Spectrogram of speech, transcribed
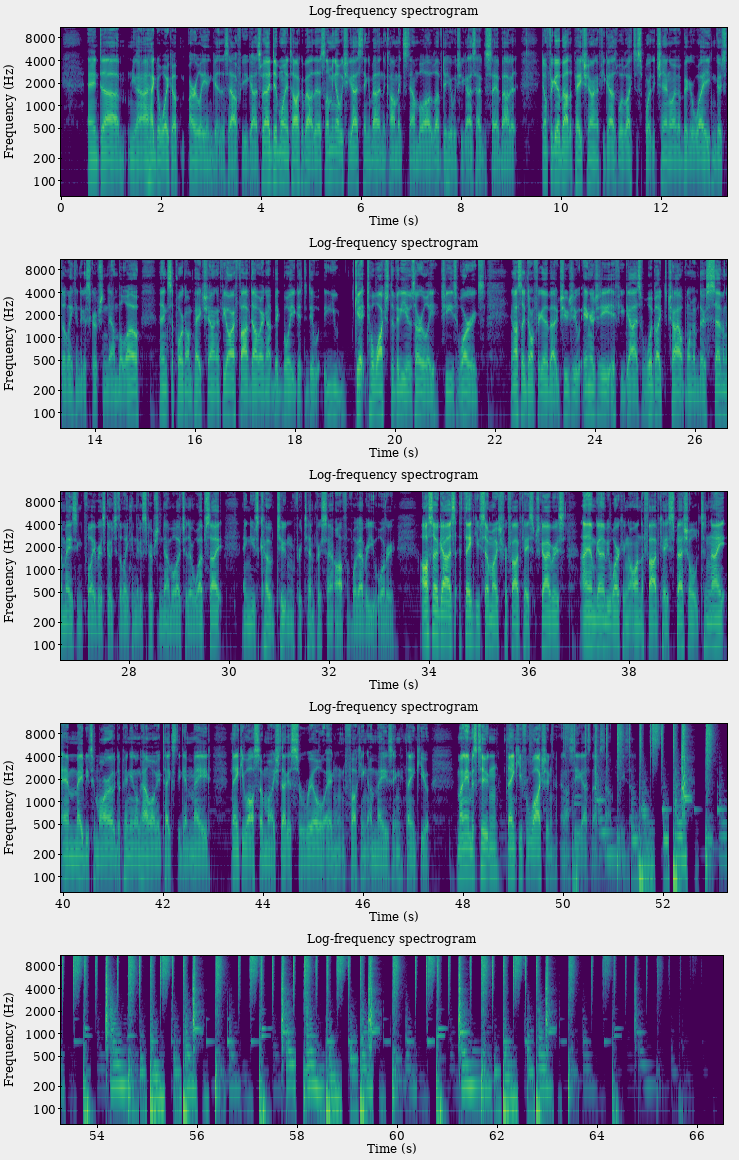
And, uh, you know, I had to wake up early and get this out for you guys. But I did want to talk about this. Let me know what you guys think about it in the comments down below. I'd love to hear what you guys have to say about it. Don't forget about the Patreon. If you guys would like to support the channel in a bigger way, you can go to the link in the description down below and support on Patreon. If you are a five dollar and up big boy, you get to do you get to watch the videos early. Jeez, words. And also, don't forget about Juju Energy. If you guys would like to try out one of their seven amazing flavors, go to the link in the description down below to their website and use code Tooten for 10% off of whatever you order. Also, guys, thank you so much for 5k subscribers. I am going to be working on the 5k special tonight and maybe tomorrow, depending on how long it takes to get made. Thank you all so much. That is surreal and fucking amazing. Thank you. My name is Tooten. Thank you for watching, and I'll see you guys next time. Peace out.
